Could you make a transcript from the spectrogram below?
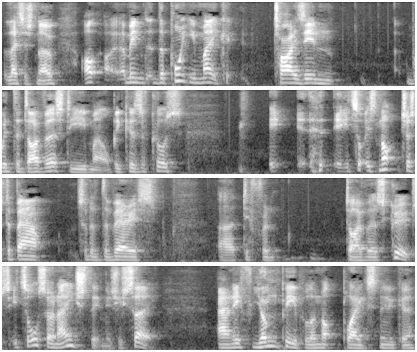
let us know. I, I mean, the point you make ties in with the diversity email because, of course, it, it, it's it's not just about sort of the various uh, different diverse groups. It's also an age thing, as you say. And if young people are not playing snooker,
